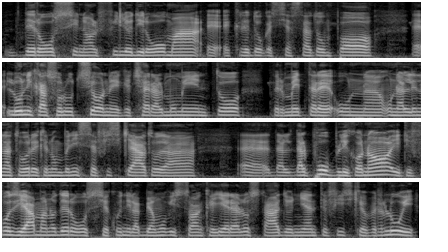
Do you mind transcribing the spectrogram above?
De Rossi, no? il figlio di Roma, eh, credo che sia stato un po' eh, l'unica soluzione che c'era al momento per mettere un, un allenatore che non venisse fischiato da, eh, dal, dal, pubblico. No? I tifosi amano De Rossi e quindi l'abbiamo visto anche ieri allo stadio, niente fischio per lui.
